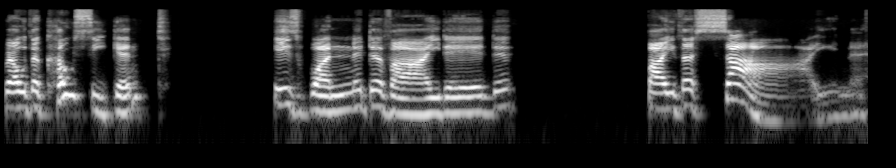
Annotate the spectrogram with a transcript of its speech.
Well, the cosecant is 1 divided by the sine.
